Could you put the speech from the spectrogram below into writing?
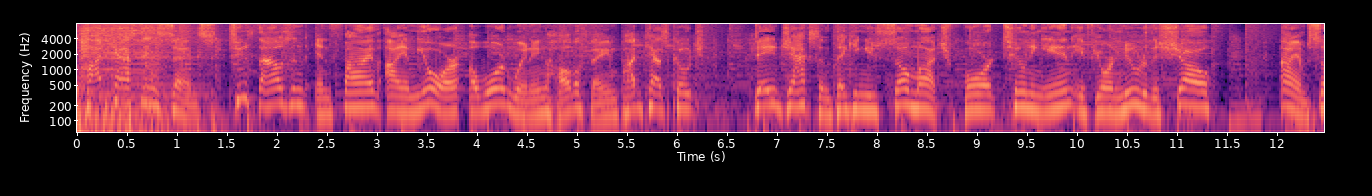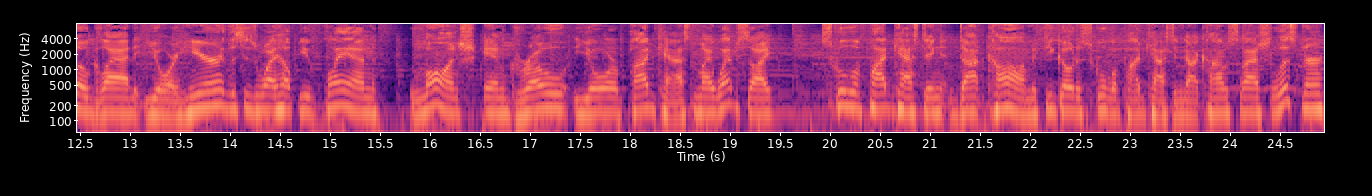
Podcasting since 2005. I am your award winning Hall of Fame podcast coach, Dave Jackson. Thanking you so much for tuning in. If you're new to the show, I am so glad you're here. This is why I help you plan, launch, and grow your podcast. My website, schoolofpodcasting.com. If you go to schoolofpodcasting.com slash listener,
